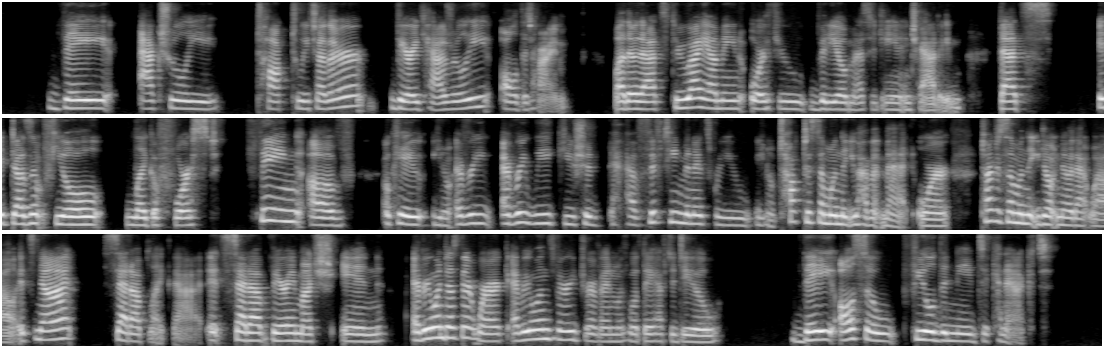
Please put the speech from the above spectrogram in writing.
they actually talk to each other very casually all the time, whether that's through IMing or through video messaging and chatting. That's it doesn't feel like a forced thing of okay you know every every week you should have 15 minutes where you you know talk to someone that you haven't met or talk to someone that you don't know that well. It's not set up like that. It's set up very much in everyone does their work everyone's very driven with what they have to do. They also feel the need to connect.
